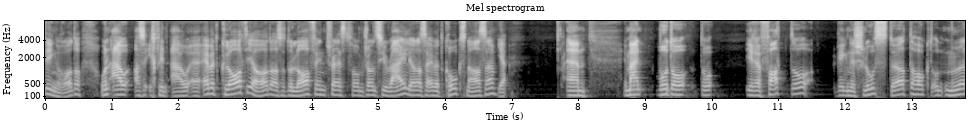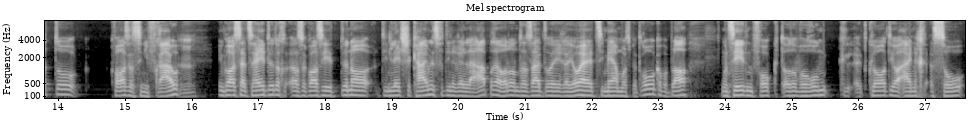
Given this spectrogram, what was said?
Dinger, oder? Und auch, also ich finde auch, äh, eben Claudia, oder? Also der Love Interest von John C. Reilly, oder? Also eben die Koksnase. Ja. Ähm, ich meine, wo da, da ihre Vater gegen den Schluss dort hockt und die Mutter, quasi also seine Frau, ihm quasi sagt so, hey, tu doch, also quasi, tu noch deine letzten Geheimnisse von deiner Leben, oder? Und dann sagt er ihr, ja, hat sie mehrmals betrogen, aber bla. Und sie dann fragt, oder, warum Cl- Claudia eigentlich so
